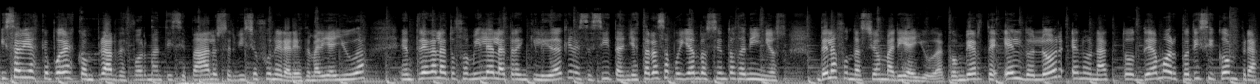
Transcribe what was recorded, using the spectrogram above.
¿Y sabías que puedes comprar de forma anticipada los servicios funerarios de María Ayuda? Entrégale a tu familia la tranquilidad que necesitan y estarás apoyando a cientos de niños de la Fundación María Ayuda. Convierte el dolor en un acto de amor. Cotiza y compra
